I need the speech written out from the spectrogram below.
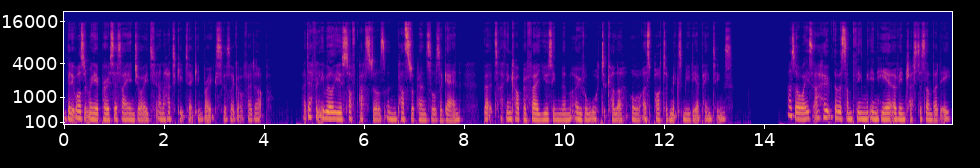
but it wasn't really a process I enjoyed, and I had to keep taking breaks because I got fed up. I definitely will use soft pastels and pastel pencils again, but I think I'll prefer using them over watercolour or as part of mixed media paintings. As always, I hope there was something in here of interest to somebody,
